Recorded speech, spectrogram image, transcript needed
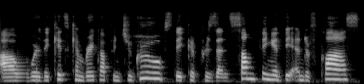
uh, where the kids can break up into groups. They could present something at the end of class.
